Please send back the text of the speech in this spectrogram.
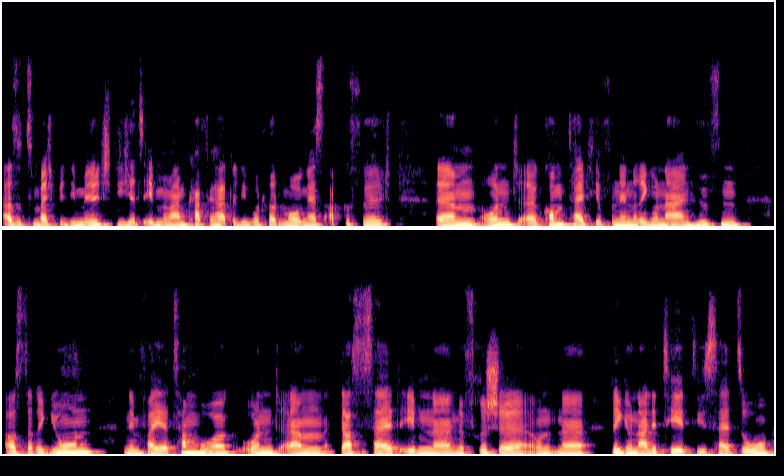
Also zum Beispiel die Milch, die ich jetzt eben in meinem Kaffee hatte, die wurde heute Morgen erst abgefüllt ähm, und äh, kommt halt hier von den regionalen Höfen aus der Region, in dem Fall jetzt Hamburg. Und ähm, das ist halt eben eine, eine, Frische und eine Regionalität, die es halt so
